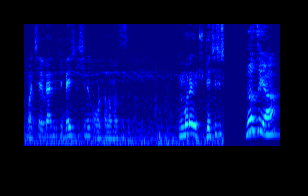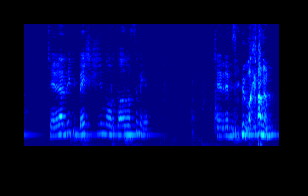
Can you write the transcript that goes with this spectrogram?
Unutma çevrendeki 5 kişinin ortalamasısın. Numara 3. Geçici Nasıl ya? Çevremdeki 5 kişinin ortalaması mıyım? Çevremize bir bakalım.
